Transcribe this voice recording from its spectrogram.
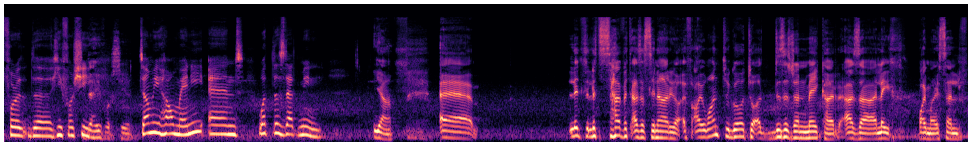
for the he for she. Day for she. Tell me how many and what does that mean? yeah uh, let's let's have it as a scenario if i want to go to a decision maker as a Laith by myself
